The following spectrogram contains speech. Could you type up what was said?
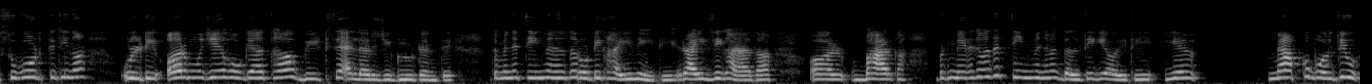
सुबह उठती थी ना उल्टी और मुझे हो गया था वीट से एलर्जी ग्लूटेन से। तो मैंने तीन महीने तो रोटी खाई नहीं थी राइस ही खाया था और बाहर का। बट मेरे से पता तीन महीने में गलती क्या हुई थी, ये मैं आपको बोलती हूँ,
